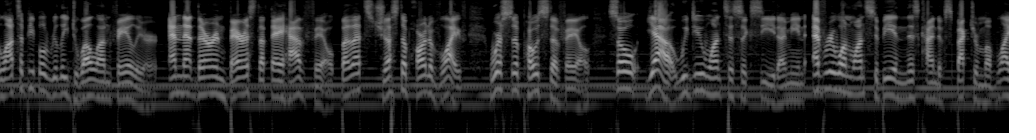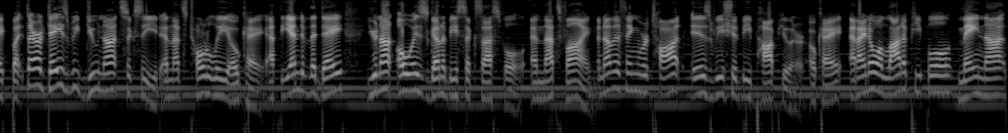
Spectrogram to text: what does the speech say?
Lots of people really dwell on failure and that they're embarrassed that they have failed, but that's just a part of life. We're supposed to fail. So, yeah, we do want to succeed. I mean, everyone wants to be in this kind of spectrum of life, but there are days we do not succeed, and that's totally okay. At the end of the day, you're not always gonna be successful, and that's fine. Another thing we're taught is we should be popular, okay? And I know a lot of people may not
